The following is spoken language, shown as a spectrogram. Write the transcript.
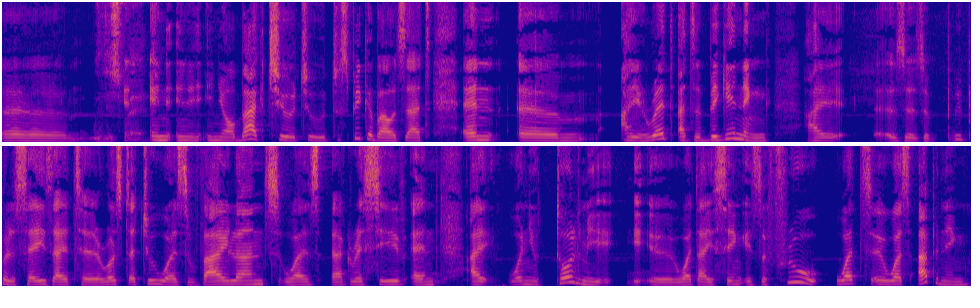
With this band. in, in in your back to to to speak about that and um, I read at the beginning I uh, the, the people say that uh, Rose Tattoo was violent was aggressive and I when you told me uh, what I think is the true what uh, was happening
